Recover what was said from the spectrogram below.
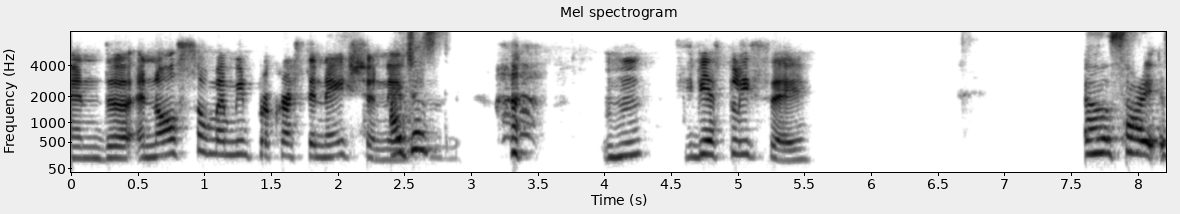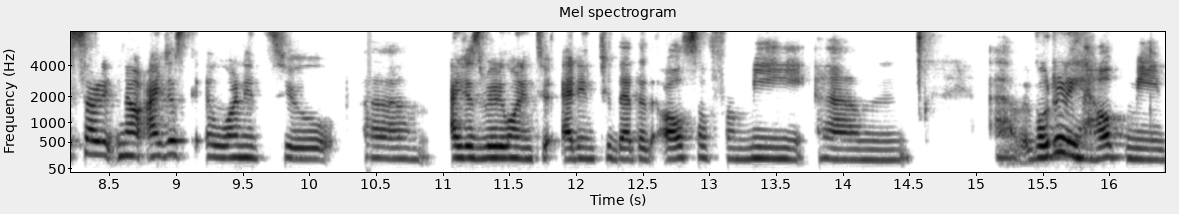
and uh, and also i mean procrastination is, i just Mm-hmm. Yes, please say. Oh, sorry, sorry. No, I just wanted to. Um, I just really wanted to add into that. That also for me, um, uh, what really helped me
